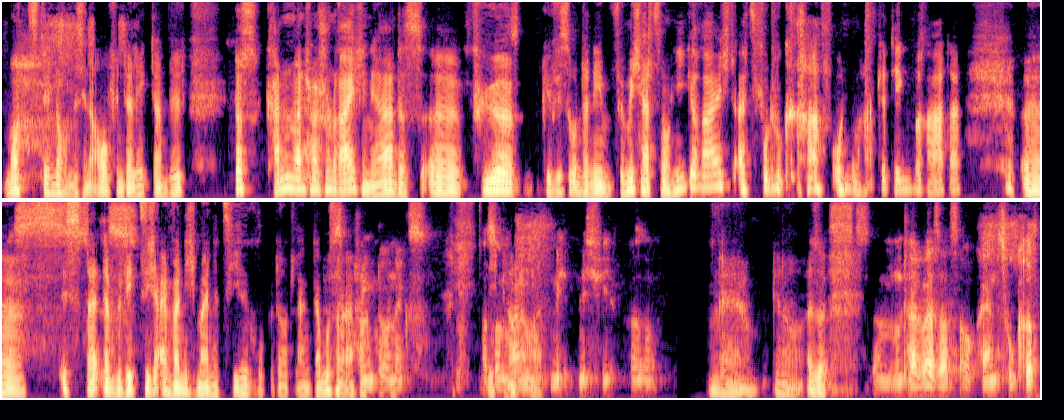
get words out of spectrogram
motz den noch ein bisschen auf, hinterlegt dann ein Bild. Das kann manchmal schon reichen, ja, das äh, für gewisse Unternehmen. Für mich hat es noch nie gereicht als Fotograf und Marketingberater. Äh, ist, da, da bewegt sich einfach nicht meine Zielgruppe dort lang. Da muss man einfach. Bringt auch nichts. Also meiner Meinung nicht, nicht viel. Also. Naja, genau. Also, ähm, und teilweise hast du auch keinen Zugriff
